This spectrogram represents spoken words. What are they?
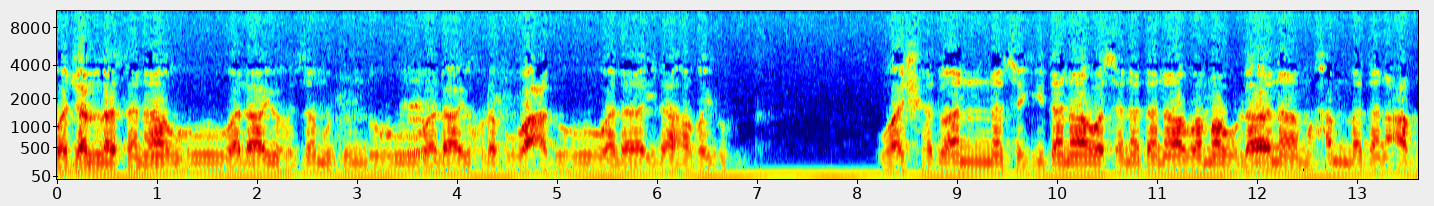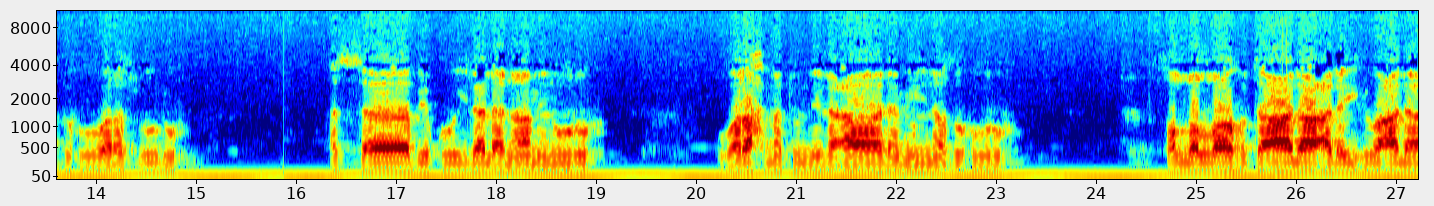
وجل ثناؤه ولا يهزم جنده ولا يخلف وعده ولا إله غيره. وأشهد أن سيدنا وسندنا ومولانا محمدا عبده ورسوله السابق إلى الأنام نوره. ورحمة للعالمين ظهوره. صلى الله تعالى عليه وعلى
